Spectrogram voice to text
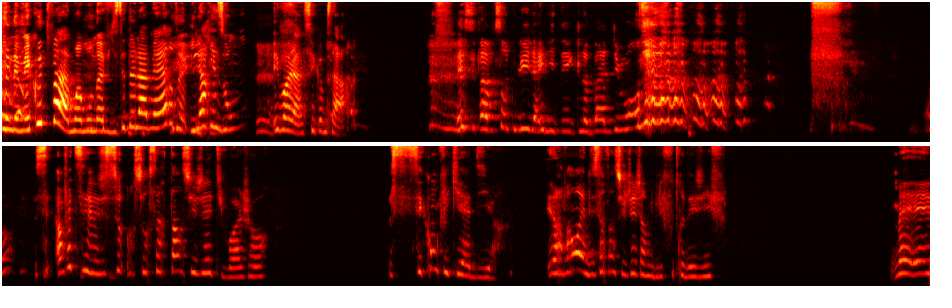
Il ne m'écoute pas. Moi, mon avis, c'est de la merde. Il a raison. Et voilà, c'est comme ça. Et c'est pas l'impression que lui, il a une idée globale du monde. En fait, c'est sur, sur certains sujets, tu vois, genre. C'est compliqué à dire. Et alors, vraiment, il y a des- certains sujets, j'ai envie de lui foutre des gifles. Mais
